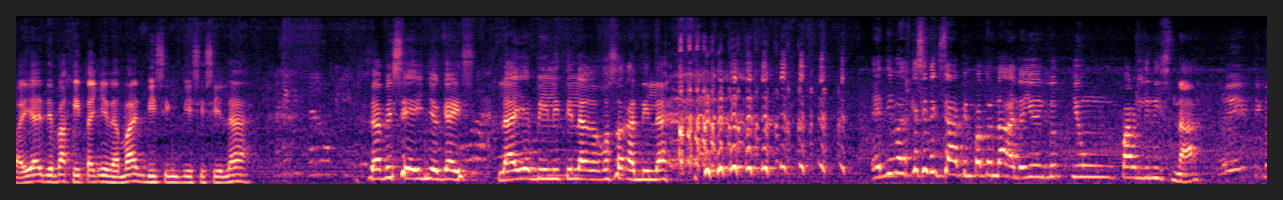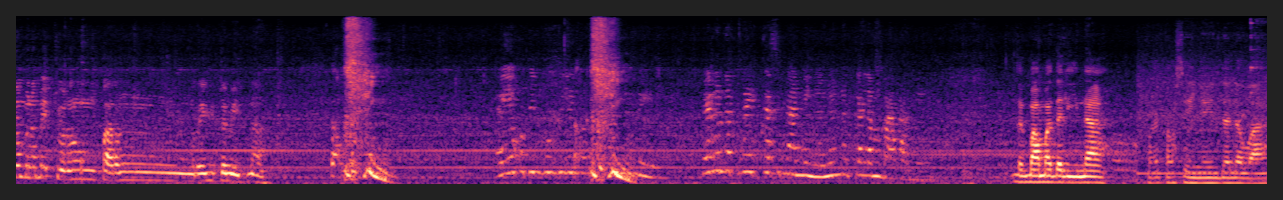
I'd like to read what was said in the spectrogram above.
Ayan, di ba? Kita nyo naman, busy-busy sila. Sabi sa inyo guys, liability lang ako sa kanila. eh di ba kasi nagsabi pa to na ano, yung, lut- yung parang linis na. Eh, tignan mo na may tsura parang ready to meet na. Ayoko din bumili ng tubig. Pero na-try kasi namin yun, yung nagkalamba kami. Nagmamadali na. Pakita ko sa inyo yung dalawa.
